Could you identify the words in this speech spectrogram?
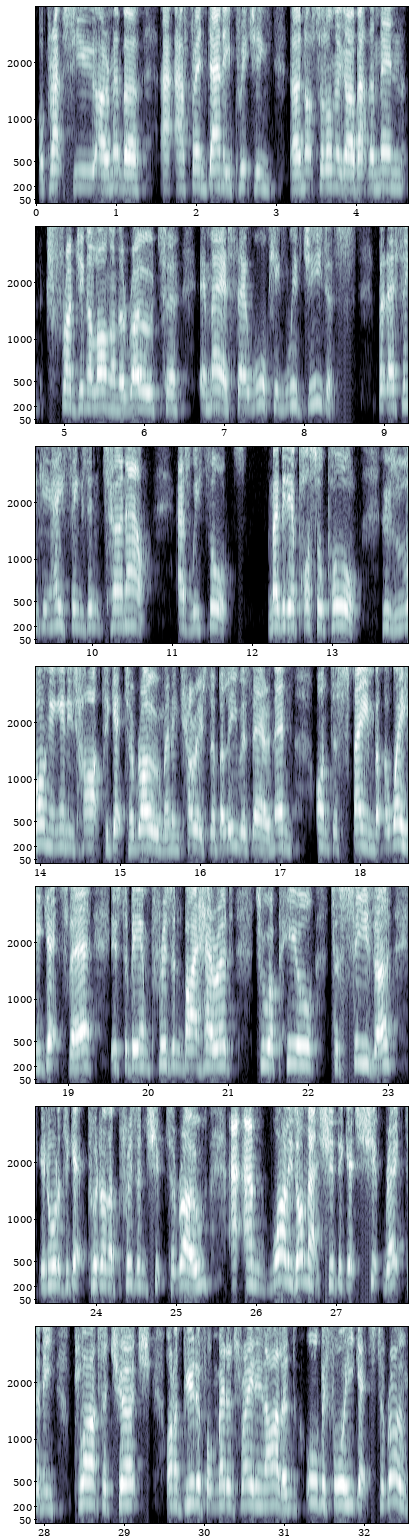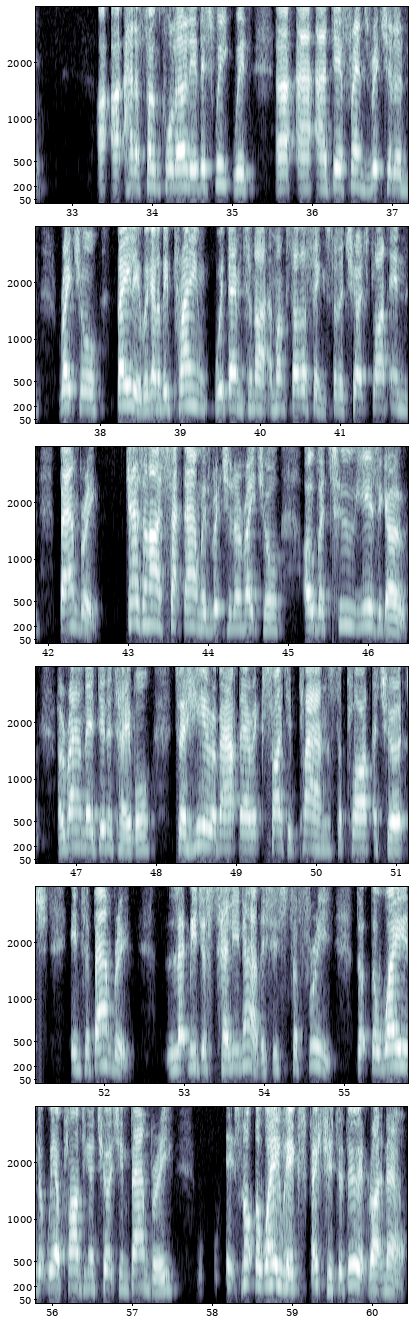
Or perhaps you, I remember our friend Danny preaching uh, not so long ago about the men trudging along on the road to Emmaus. They're walking with Jesus, but they're thinking, hey, things didn't turn out as we thought. Maybe the Apostle Paul, who's longing in his heart to get to Rome and encourage the believers there and then on to Spain. But the way he gets there is to be imprisoned by Herod, to appeal to Caesar in order to get put on a prison ship to Rome. And while he's on that ship, he gets shipwrecked and he plants a church on a beautiful Mediterranean island all before he gets to Rome. I, I had a phone call earlier this week with uh, our, our, dear friends Richard and Rachel Bailey. We're going to be praying with them tonight, amongst other things, for the church plant in Banbury. Kaz and I sat down with Richard and Rachel over two years ago around their dinner table to hear about their excited plans to plant a church into Banbury. Let me just tell you now, this is for free. That the way that we are planting a church in Banbury, it's not the way we expected to do it right now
